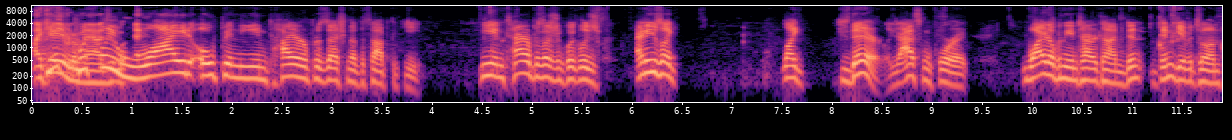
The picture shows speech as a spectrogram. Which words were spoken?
I can't even quickly imagine. wide open the entire possession at the top of the key. The entire possession Quickley, and he's like, like he's there, like asking for it, wide open the entire time. Didn't didn't give it to him.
